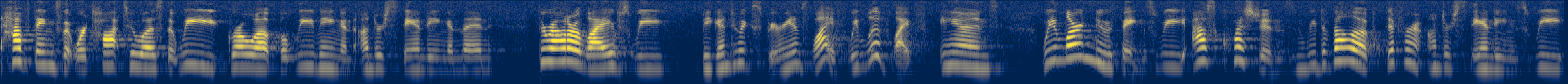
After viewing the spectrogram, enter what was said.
have things that were taught to us that we grow up believing and understanding, and then throughout our lives, we begin to experience life. We live life. And we learn new things, we ask questions, and we develop different understandings. We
